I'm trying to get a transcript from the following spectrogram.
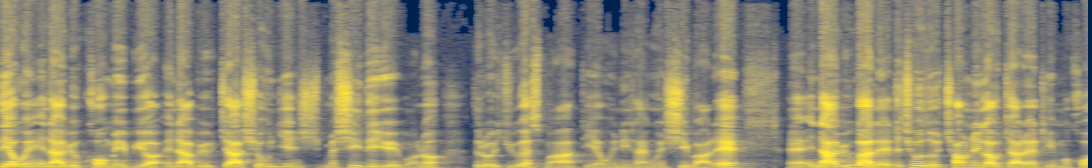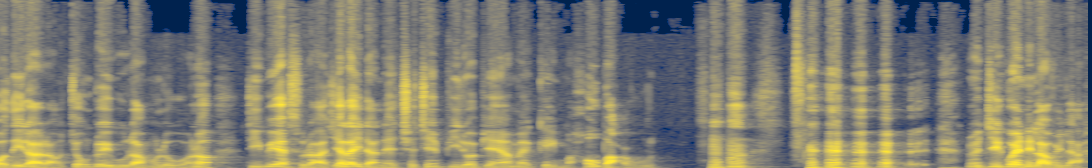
တရားဝင်အင်တာဗျူးခေါ်မေးပြီးတော့အင်တာဗျူးကြာရှုံးခြင်းမရှိသေး၍ပေါ့နော်သူတို့ US မှာတရားဝင်နေထိုင်ခွင့်ရှိပါတယ်အဲအင်တာဗျူးကလည်းတချို့ဆို6နှစ်လောက်ကြာတဲ့အထိမခေါ်သေးတာတော့ကြုံတွေ့ဘူးလားမဟုတ်လို့ပေါ့နော် TBS ဆိုတာရက်လိုက်တာနဲ့ချက်ချင်းပြီးတော့ပြန်ရမယ်ဂိမ်းမဟုတ်ပါဘူး မင်းကြေကွဲနေလောက်ပြီလား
